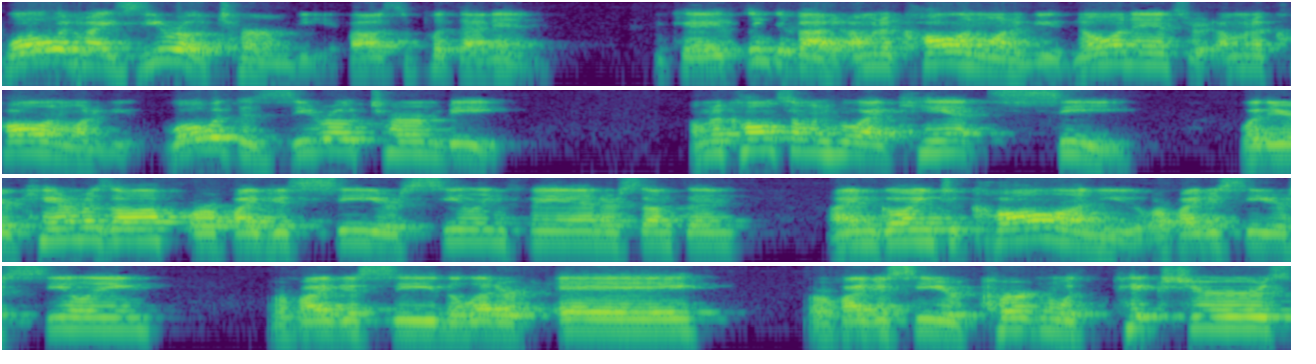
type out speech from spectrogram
what would my zero term be if I was to put that in? Okay, think about it. I'm going to call on one of you. No one answer it. I'm going to call on one of you. What would the zero term be? I'm going to call on someone who I can't see. Whether your camera's off or if I just see your ceiling fan or something, I am going to call on you. Or if I just see your ceiling, or if I just see the letter A, or if I just see your curtain with pictures,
